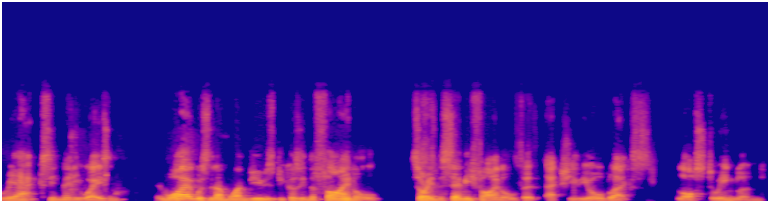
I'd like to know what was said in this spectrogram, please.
reacts in many ways, and, and why it was the number one view is because in the final, sorry, in the semi-final, that actually the All Blacks lost to England.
